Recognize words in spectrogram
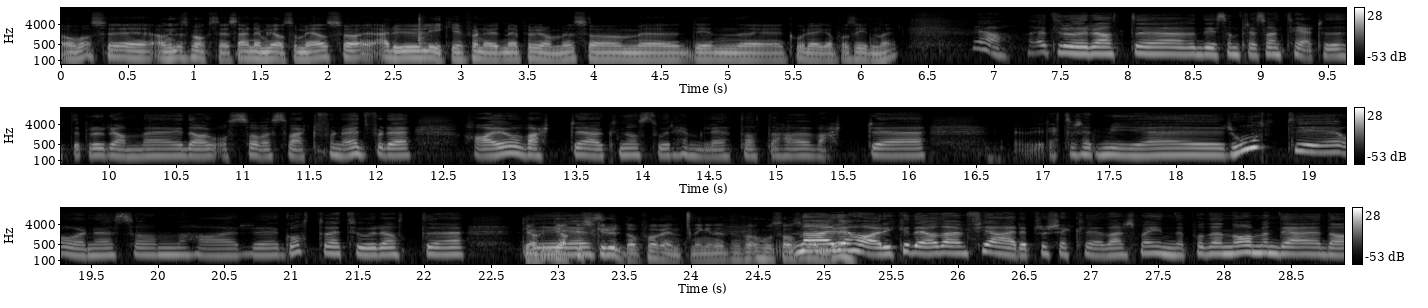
om oss. Agnes Moxnes er nemlig også med oss. Er du like fornøyd med programmet som din kollega på siden her? Ja, jeg tror at de som presenterte dette programmet i dag også var svært fornøyd. For det har jo vært, det er jo ikke noe stor hemmelighet at det har vært rett og slett mye rot i årene som har gått. Og jeg tror at de, har, de har, ikke skrudd opp forventningene hos oss nei, veldig? Nei, de har ikke det. Og det er den fjerde prosjektlederen som er inne på det nå. Men det er da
